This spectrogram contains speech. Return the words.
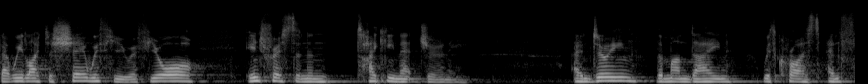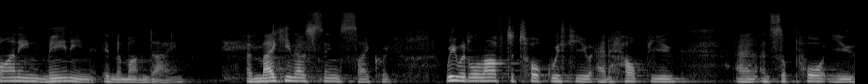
that we'd like to share with you if you're interested in taking that journey and doing the mundane with Christ and finding meaning in the mundane and making those things sacred. We would love to talk with you and help you and, and support you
